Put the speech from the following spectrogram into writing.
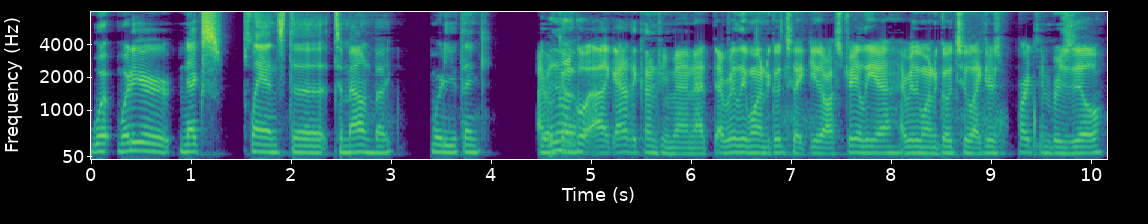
What What are your next plans to to mountain bike? Where do you think? I really want to go like out of the country, man. I, I really wanted to go to like either Australia. I really want to go to like there's parts in Brazil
